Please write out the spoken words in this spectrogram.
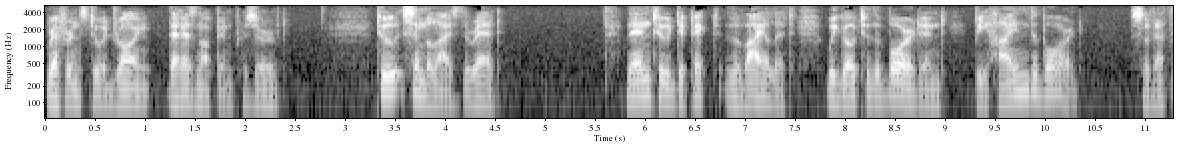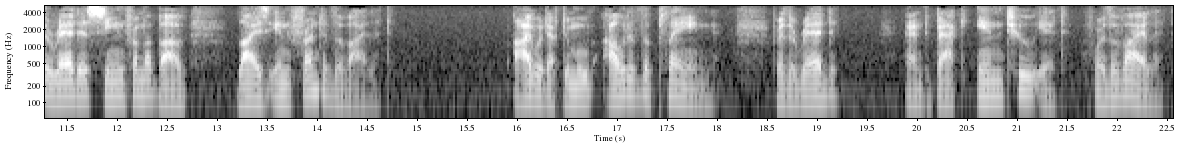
Reference to a drawing that has not been preserved. To symbolize the red. Then, to depict the violet, we go to the board and behind the board, so that the red, is seen from above, lies in front of the violet. I would have to move out of the plane for the red and back into it for the violet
